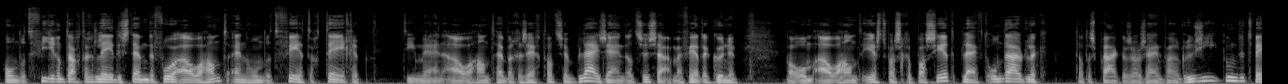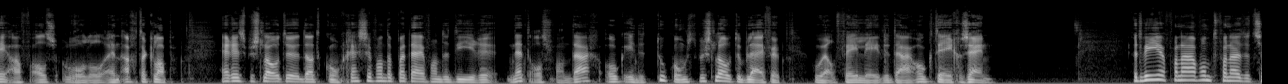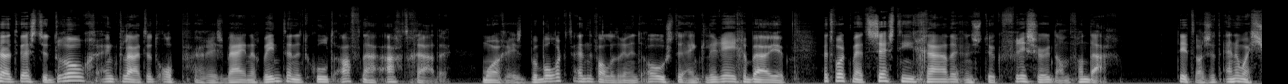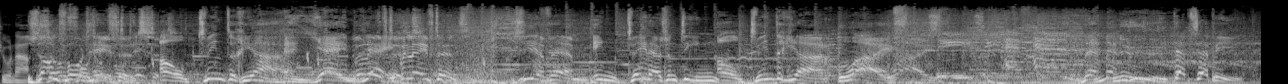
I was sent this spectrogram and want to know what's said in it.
184 leden stemden voor Ouwehand en 140 tegen. Thieme en Ouwehand hebben gezegd dat ze blij zijn dat ze samen verder kunnen. Waarom Ouwehand eerst was gepasseerd blijft onduidelijk. Dat er sprake zou zijn van ruzie doen de twee af als roddel en achterklap. Er is besloten dat congressen van de Partij van de Dieren net als vandaag ook in de toekomst besloten blijven. Hoewel veel leden daar ook tegen zijn. Het weer vanavond vanuit het zuidwesten droog en klaart het op. Er is weinig wind en het koelt af naar 8 graden. Morgen is het bewolkt en vallen er in het oosten enkele regenbuien. Het wordt met 16 graden een stuk frisser dan vandaag. Dit was het NOS Journaal. Zandvoort, heeft het al 20 jaar. En jij beleeft het. ZFM in 2010 al 20 jaar live. ZFM. Met, met nu. Tap Zappie.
